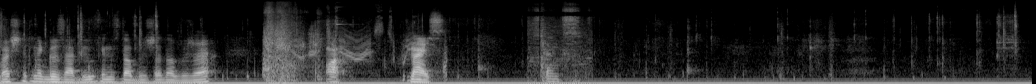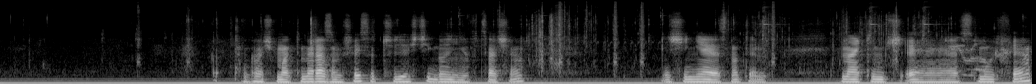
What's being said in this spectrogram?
Właśnie jednego zabił, więc dobrze, dobrze. O, nice. Thanks. Gość ma tym razem 630 godzin w cesie. Jeśli nie jest na tym, na jakimś e, smurfie.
